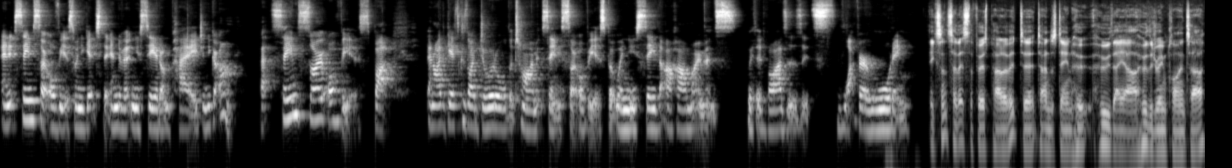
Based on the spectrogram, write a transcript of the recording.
And it seems so obvious when you get to the end of it and you see it on page and you go, oh, that seems so obvious. But, and I guess because I do it all the time, it seems so obvious. But when you see the aha moments with advisors, it's like very rewarding. Excellent. So that's the first part of it to, to understand who, who they are, who the dream clients are,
